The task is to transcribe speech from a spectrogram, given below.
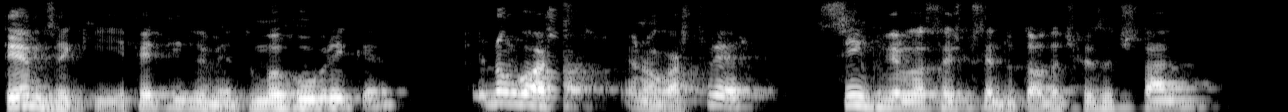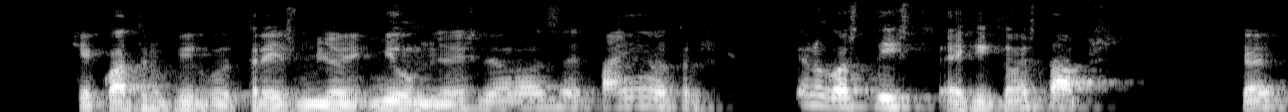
temos aqui, efetivamente, uma rúbrica que eu não gosto, eu não gosto de ver. 5,6% do total da despesa do Estado, que é 4,3 mil milhões de euros, está em outros. Eu não gosto disto. É aqui que estão as TAPs. ok?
